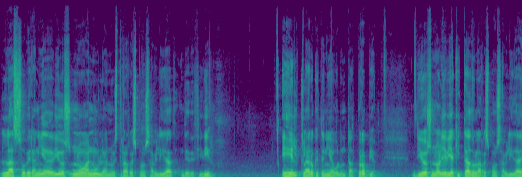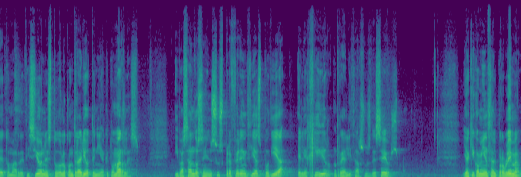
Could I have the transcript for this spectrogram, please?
la soberanía de Dios no anula nuestra responsabilidad de decidir. Él, claro que tenía voluntad propia. Dios no le había quitado la responsabilidad de tomar decisiones, todo lo contrario, tenía que tomarlas. Y basándose en sus preferencias podía elegir realizar sus deseos. Y aquí comienza el problema,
